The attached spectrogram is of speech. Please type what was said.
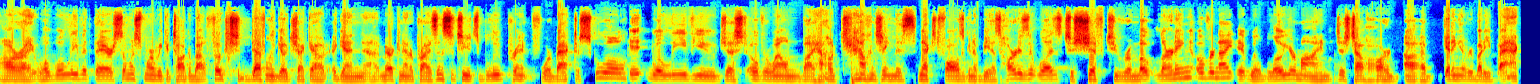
All right. Well, we'll leave it there. So much more we could talk about. Folks should definitely go check out again uh, American Enterprise Institute's blueprint for back to school. It will leave you just overwhelmed by how challenging this next fall is going to be. As hard as it was to shift to remote learning overnight, it will blow your mind just how hard uh, getting everybody back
